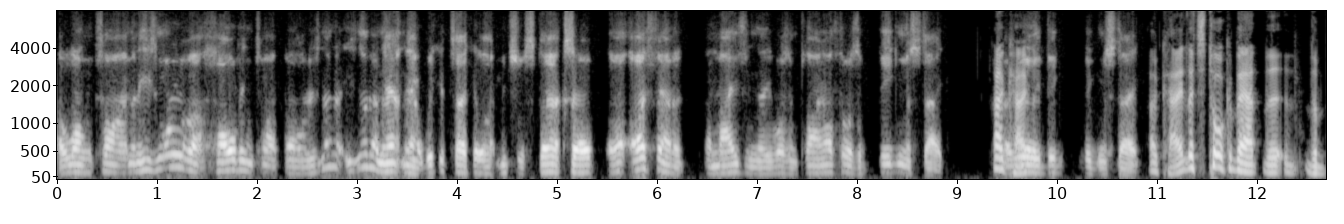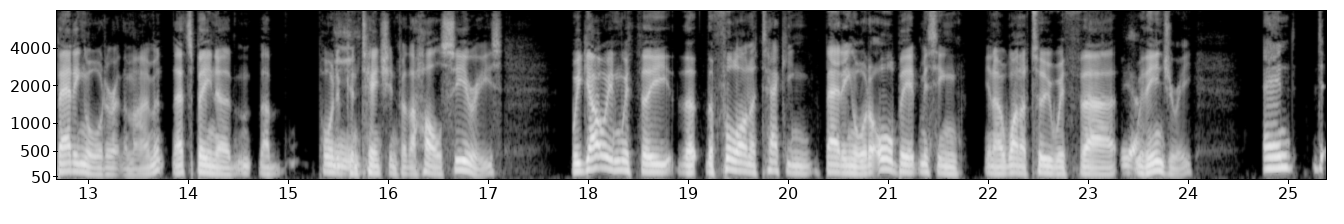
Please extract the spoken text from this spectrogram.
a long time, and he's more of a holding type bowler. He's not a, he's not an out and out wicket taker like Mitchell Starc. So I, I, found it amazing that he wasn't playing. I thought it was a big mistake. Okay, a really big big mistake. Okay, let's talk about the the batting order at the moment. That's been a, a point of mm. contention for the whole series. We go in with the, the, the full on attacking batting order, albeit missing you know one or two with uh, yeah. with injury. And d-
